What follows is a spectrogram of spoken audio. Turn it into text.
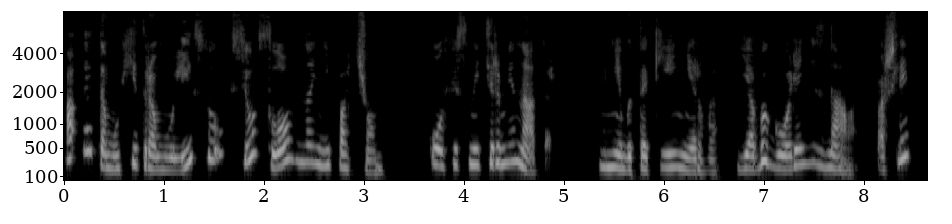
а этому хитрому лису все словно нипочем. Офисный терминатор. Мне бы такие нервы, я бы горя не знала. Пошли? —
